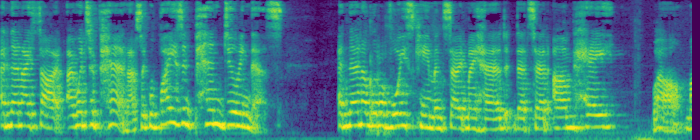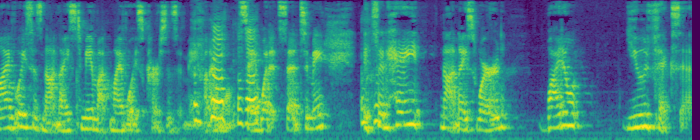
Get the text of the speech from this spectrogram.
And then I thought, I went to Penn. I was like, well, why isn't Penn doing this? And then a little voice came inside my head that said, um, hey, well, my voice is not nice to me. My, my voice curses at me, but I won't say what it said to me. It said, hey, not nice word. Why don't you fix it?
